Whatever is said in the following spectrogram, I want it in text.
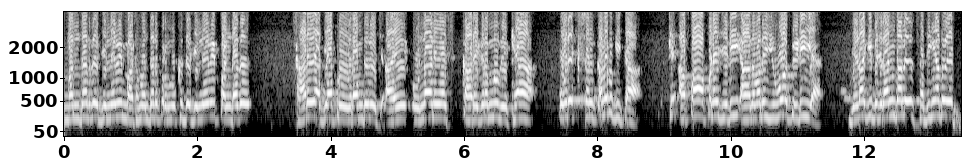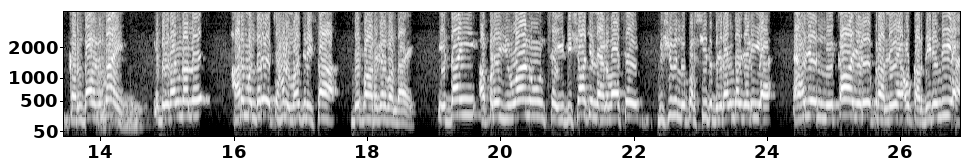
ਮੰਦਰ ਦੇ ਜਿੰਨੇ ਵੀ ਮਠ ਮੰਦਰ, ਪ੍ਰਮੁੱਖ ਦੇ ਜਿੰਨੇ ਵੀ ਪੰਡਤ ਸਾਰੇ ਅੱਜ ਇਹ ਪ੍ਰੋਗਰਾਮ ਦੇ ਵਿੱਚ ਆਏ, ਉਹਨਾਂ ਨੇ ਇਸ ਕਾਰਜਕ੍ਰਮ ਨੂੰ ਵੇਖਿਆ ਔਰ ਇੱਕ ਸੰਕਲਪ ਕੀਤਾ ਕਿ ਆਪਾਂ ਆਪਣੇ ਜਿਹੜੀ ਆਉਣ ਵਾਲੀ ਯੁਵਾ ਪੀੜ੍ਹੀ ਹੈ ਜਿਹੜਾ ਕਿ ਬਜਰੰਗ ਦਲ ਸਦੀਆਂ ਤੋਂ ਇਹ ਕਰਦਾ ਰਹਿੰਦਾ ਹੈ ਕਿ ਬਜਰੰਗ ਦਲ ਹਰ ਮੰਦਰ ਵਿੱਚ ਹਨੂਮਾਨ ਚਾਲੀਸਾ ਦੇ ਪਾਠ ਕਰਵਾਉਂਦਾ ਹੈ ਇਦਾਂ ਹੀ ਆਪਣੇ ਯੁਵਾ ਨੂੰ ਸਹੀ ਦਿਸ਼ਾ 'ਚ ਲੈਣ ਵਾਸਤੇ ਵਿਸ਼ਵ ਹਿੰਦੂ ਪਰਿਸ਼ਦ ਬਜਰੰਗ ਦਲ ਜਿਹੜੀ ਆ ਇਹੋ ਜਿਹੇ ਨੇਕਾ ਜਿਹੜੇ ਉਪਰਾਲੇ ਆ, ਉਹ ਕਰਦੀ ਰਹਿੰਦੀ ਆ।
